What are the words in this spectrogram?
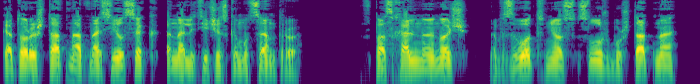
который штатно относился к аналитическому центру. В пасхальную ночь взвод нес службу штатно,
